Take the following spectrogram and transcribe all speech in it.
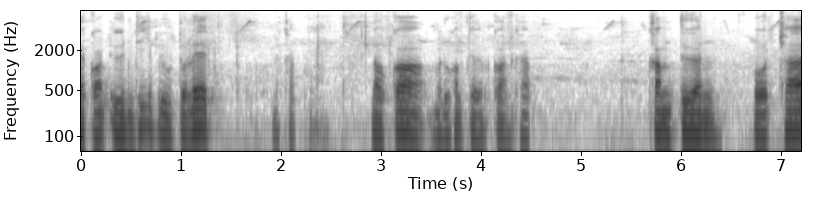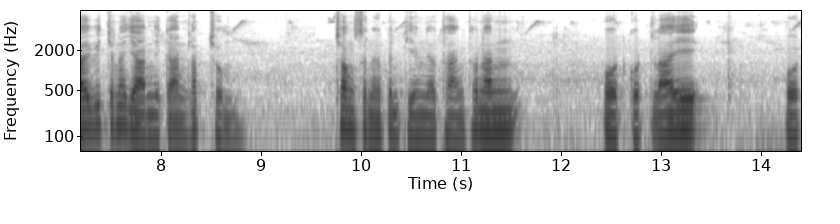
แต่ก่อนอื่นที่จะไปดูตัวเลขนะครับ เราก็มาดูคำเตือนก่อนครับคำเตือนโปรดใช้วิจารณญาณในการรับชม ช่องเสนอเป็นเพียงแนวทางเท่านั้น โปรดกดไลค์โปรด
